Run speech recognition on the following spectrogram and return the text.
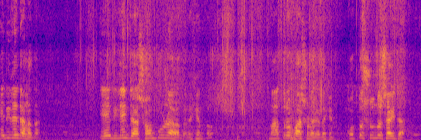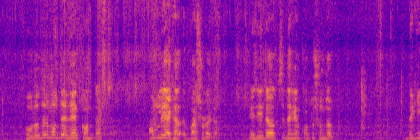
এই ডিজাইনটা আলাদা। এই ডিজাইনটা সম্পূর্ণ আলাদা, দেখেন তো। মাত্র পাঁচশো টাকা, দেখেন কত সুন্দর শাড়িটা। হলুদের মধ্যে রেড কন্ট্রাস্ট অনলি এক পাঁচশো টাকা। এই যে, এটা হচ্ছে, দেখেন কত সুন্দর। দেখি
